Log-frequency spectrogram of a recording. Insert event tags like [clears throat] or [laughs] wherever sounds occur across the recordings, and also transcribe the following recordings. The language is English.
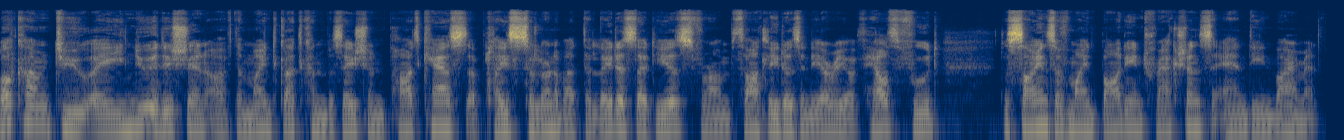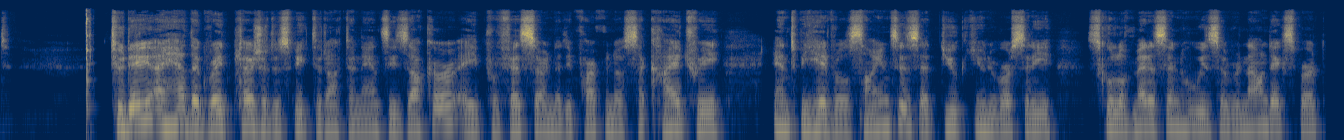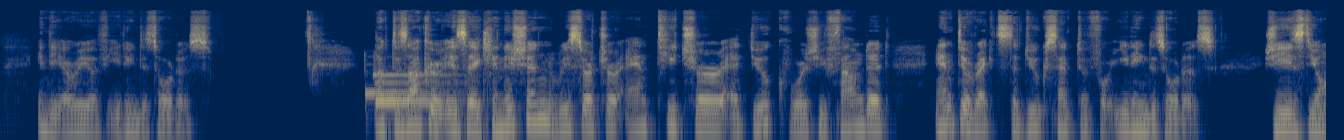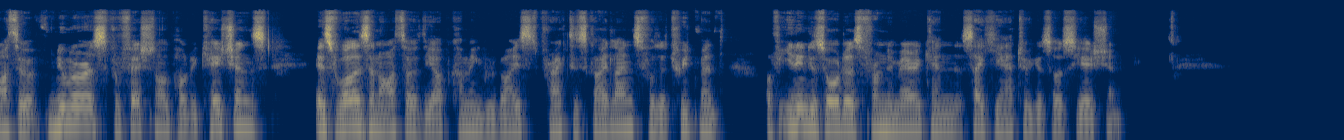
Welcome to a new edition of the Mind Gut Conversation podcast, a place to learn about the latest ideas from thought leaders in the area of health, food, the science of mind body interactions, and the environment. Today, I had the great pleasure to speak to Dr. Nancy Zucker, a professor in the Department of Psychiatry and Behavioral Sciences at Duke University School of Medicine, who is a renowned expert in the area of eating disorders. Dr. Zucker is a clinician, researcher, and teacher at Duke, where she founded and directs the Duke Center for Eating Disorders. She is the author of numerous professional publications, as well as an author of the upcoming revised practice guidelines for the treatment of eating disorders from the American Psychiatric Association.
